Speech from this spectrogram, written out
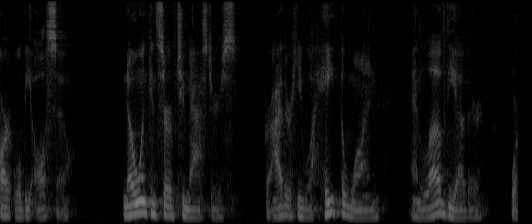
heart will be also. No one can serve two masters, for either he will hate the one and love the other, or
